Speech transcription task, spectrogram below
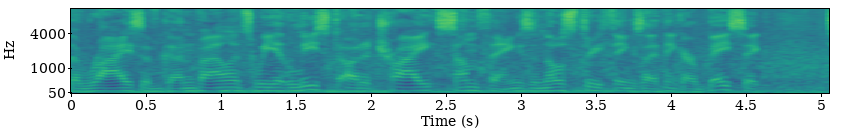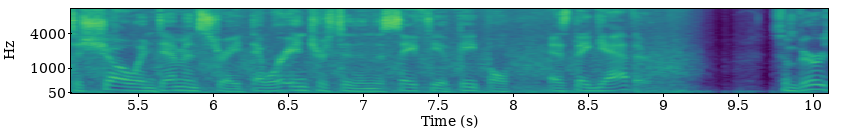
the rise of gun violence, we at least ought to try some things, and those three things I think are basic, to show and demonstrate that we're interested in the safety of people as they gather. Some very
